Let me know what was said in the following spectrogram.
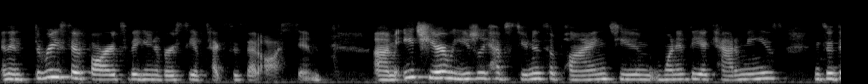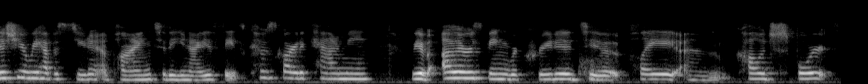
and then three so far to the University of Texas at Austin. Um, each year, we usually have students applying to one of the academies. And so this year, we have a student applying to the United States Coast Guard Academy. We have others being recruited to play um, college sports.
